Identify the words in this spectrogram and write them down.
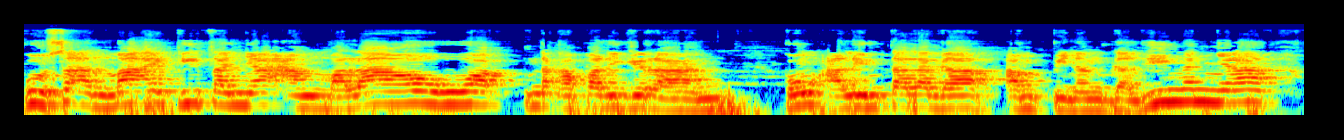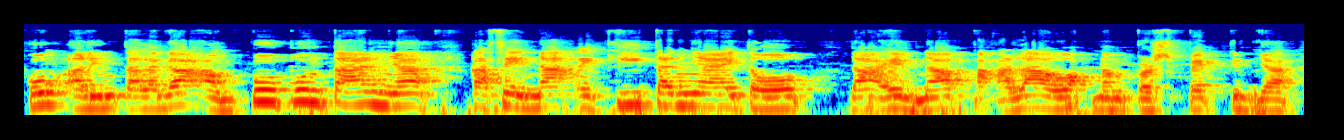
kung saan makikita niya ang malawak na kapaligiran, kung alin talaga ang pinanggalingan niya, kung alin talaga ang pupuntahan niya, kasi nakikita niya ito dahil napakalawak ng perspective niya,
